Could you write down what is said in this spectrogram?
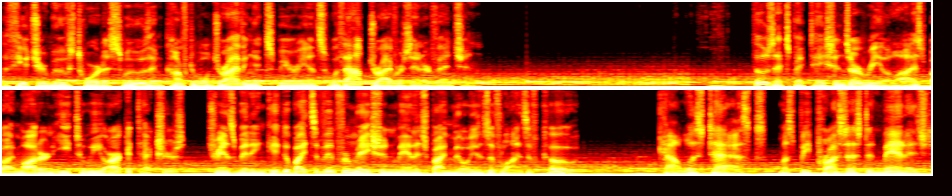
The future moves toward a smooth and comfortable driving experience without driver's intervention. Those expectations are realized by modern E2E architectures transmitting gigabytes of information managed by millions of lines of code. Countless tasks must be processed and managed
